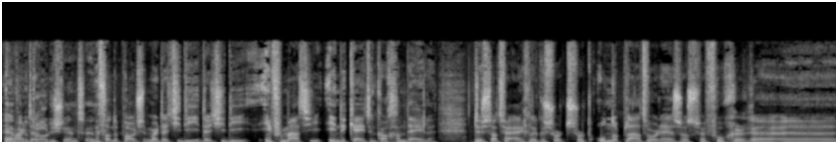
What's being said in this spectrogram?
ja van de producent. En van de producent, maar dat je die dat je die informatie in de keten kan gaan delen. Dus dat we eigenlijk een soort, soort onderplaat worden. Hè, zoals we vroeger, uh,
